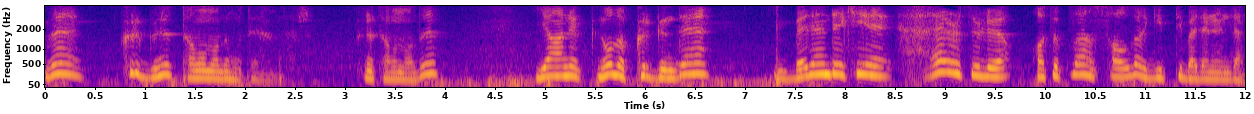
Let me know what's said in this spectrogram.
Ve 40 günü tamamladı muhtemelenler. Günü tamamladı. Yani ne olur 40 günde bedendeki her türlü atıklar sallar gitti bedeninden.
